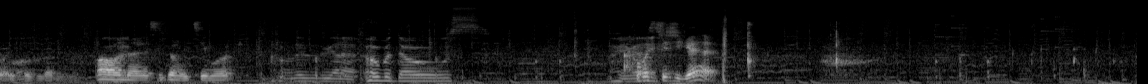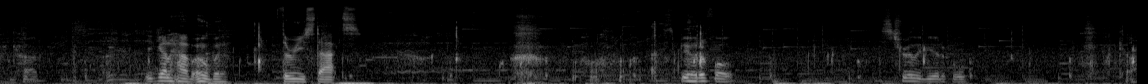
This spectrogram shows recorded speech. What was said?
wait, it doesn't. Oh no, this is gonna be too much. Oh, this is gonna overdose. How ready? much did you get? Gonna have over three stacks. it's beautiful. It's truly beautiful. Oh my god.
